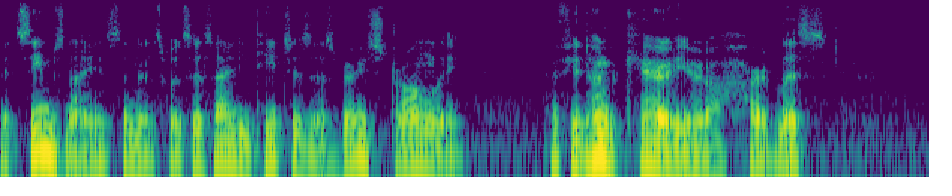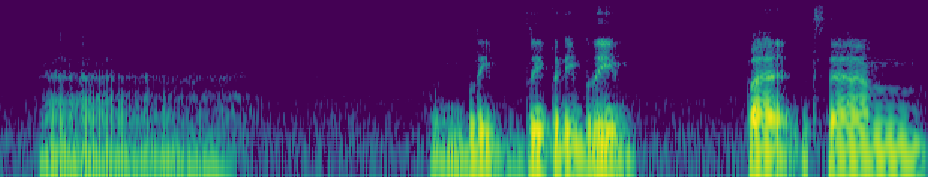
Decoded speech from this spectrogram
It seems nice, and it's what society teaches us very strongly. If you don't care, you're a heartless uh, bleep, bleepity bleep. But um,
